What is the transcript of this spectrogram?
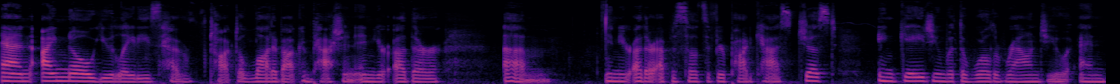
And I know you ladies have talked a lot about compassion in your other um in your other episodes of your podcast just engaging with the world around you and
